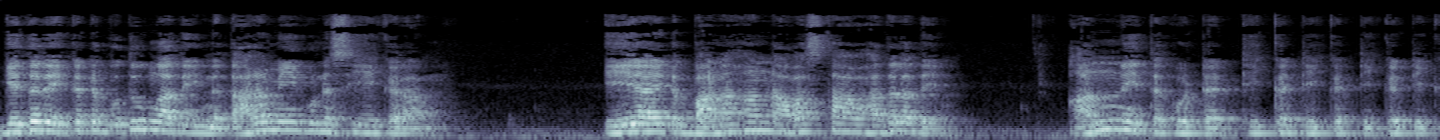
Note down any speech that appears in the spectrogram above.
ගෙදර එකට බුදුන් අදඉන්න ධරමය ගුණ සිහි කරන්න. ඒ අයට බණහන් අවස්ථාව හදල දෙන්න. අන්න එතකොට ටික ටික ටික ටික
